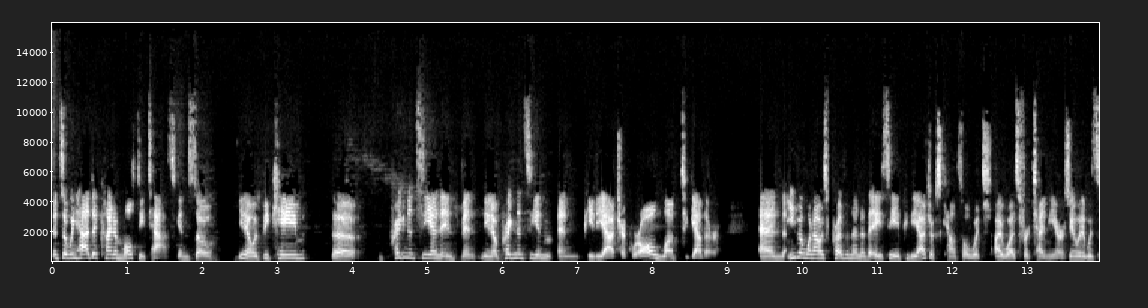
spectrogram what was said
and so we had to kind of multitask. And so, you know, it became the pregnancy and infant, you know, pregnancy and, and pediatric were all lumped together. And even when I was president of the ACA Pediatrics Council, which I was for 10 years, you know, it was,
